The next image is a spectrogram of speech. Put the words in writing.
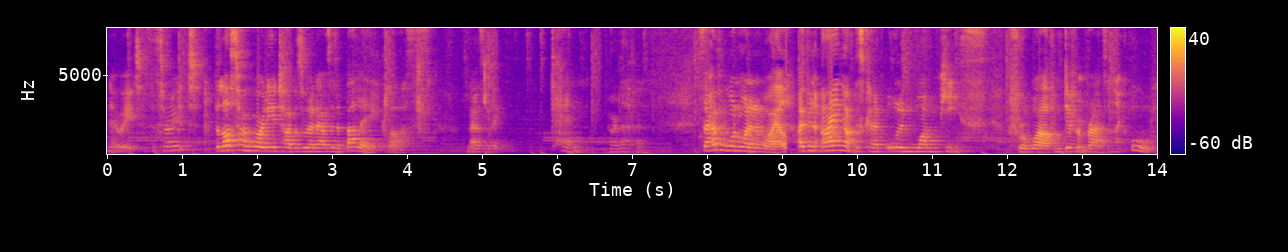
No wait, is this right? The last time I wore a leotard was when I was in a ballet class. And I was like 10 or 11. So I haven't worn one in a while. I've been eyeing up this kind of all-in-one piece for a while from different brands. I'm like, oh,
